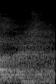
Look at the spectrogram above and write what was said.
us.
